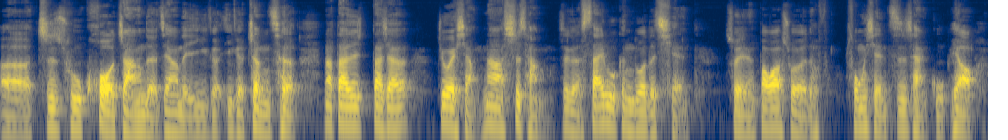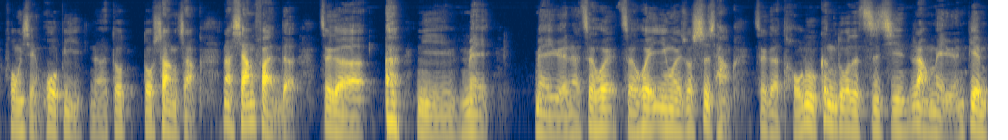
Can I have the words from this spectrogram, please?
呃支出扩张的这样的一个一个政策。那大家大家就会想，那市场这个塞入更多的钱，所以呢，包括所有的风险资产、股票、风险货币呢，都都上涨。那相反的，这个你美美元呢，则会则会因为说市场这个投入更多的资金，让美元变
